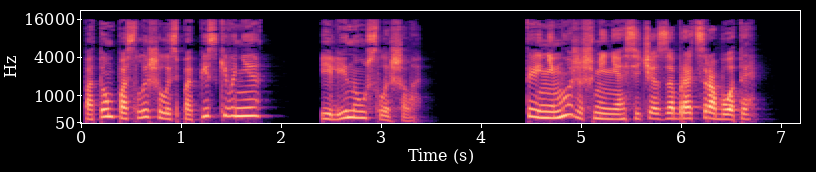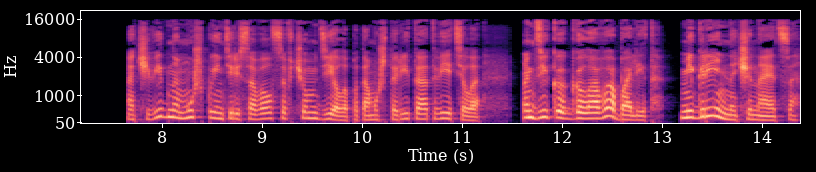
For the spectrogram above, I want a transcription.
потом послышалось попискивание, и Лина услышала. «Ты не можешь меня сейчас забрать с работы?» Очевидно, муж поинтересовался, в чем дело, потому что Рита ответила. «Дико голова болит. Мигрень начинается.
